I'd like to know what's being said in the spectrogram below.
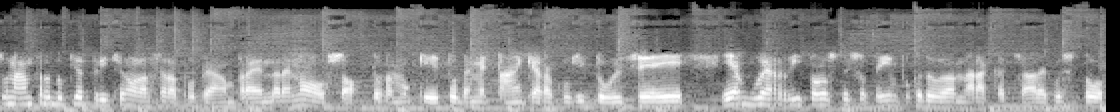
un'altra doppiatrice non la se la potevamo prendere, non lo so, ranocchietto del Metan che era così dolce e, e agguerrito allo stesso tempo che doveva andare a cacciare questo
